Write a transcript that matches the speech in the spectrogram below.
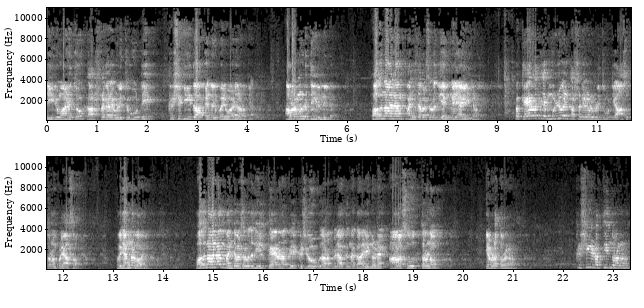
തീരുമാനിച്ചു കർഷകരെ വിളിച്ചുകൂട്ടി കൃഷിഗീത എന്നൊരു പരിപാടി നടത്തി. അവിടെ കൊണ്ട് തീരുന്നില്ല. പതിനാലാം പഞ്ചവർഷപതി എങ്ങനെയായിരിക്കണം? ഇപ്പൊ കേരളത്തിലെ മുഴുവൻ കർഷകരെ വിളിച്ചുകൂട്ടി ആസൂത്രണം പ്രയാസമാണ്. അപ്പൊ ഞങ്ങൾ പറഞ്ഞു പതിനാലാം പഞ്ചവർഷ പദ്ധതിയിൽ കേരളത്തിൽ കൃഷിവകുപ്പ് നടപ്പിലാക്കുന്ന കാര്യങ്ങളുടെ ആസൂത്രണം എവിടെ തുടങ്ങണം? കൃഷിയിടത്തിൽ തുടങ്ങണം.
